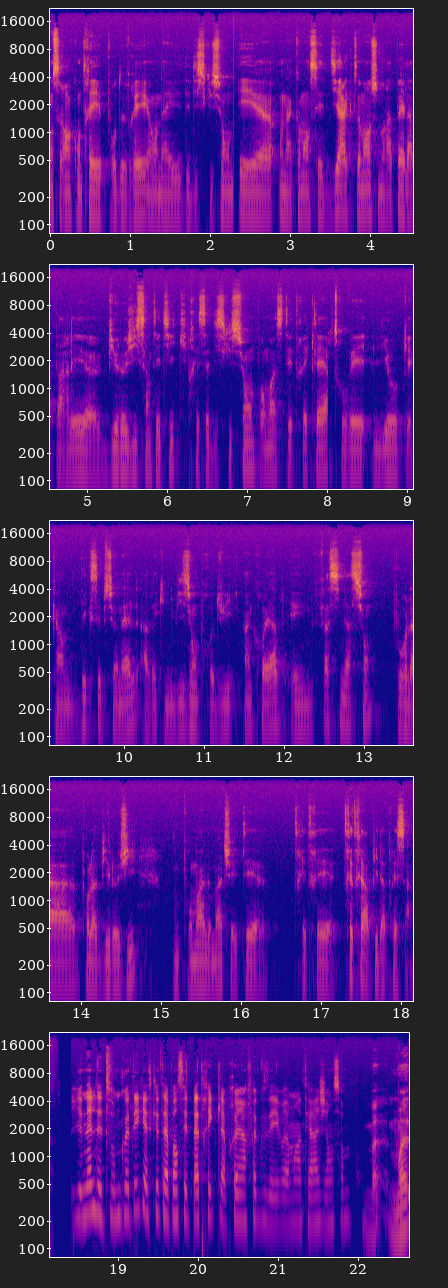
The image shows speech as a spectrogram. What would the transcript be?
on s'est rencontrés pour de vrai, on a eu des discussions et euh, on a commencé directement, je me rappelle, à parler euh, biologie synthétique. Après cette discussion, pour moi, c'était très clair. Je trouvais Lio quelqu'un d'exceptionnel avec une vision produit incroyable et une fascination pour la, pour la biologie. Donc pour moi, le match a été euh, très, très, très, très rapide après ça. Lionel, de ton côté, qu'est-ce que tu as pensé de Patrick la première fois que vous avez vraiment interagi ensemble? Bah, Moi,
